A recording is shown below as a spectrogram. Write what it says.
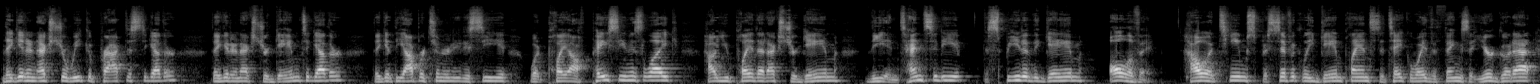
They get an extra week of practice together. They get an extra game together. They get the opportunity to see what playoff pacing is like, how you play that extra game, the intensity, the speed of the game, all of it. How a team specifically game plans to take away the things that you're good at.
